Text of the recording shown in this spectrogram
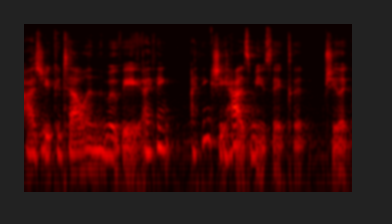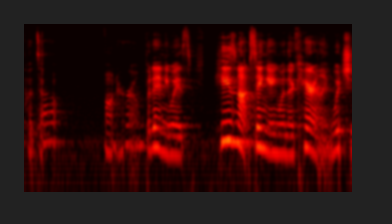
as you could tell in the movie. I think i think she has music that she like puts out on her own. But anyways he's not singing when they're caroling which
